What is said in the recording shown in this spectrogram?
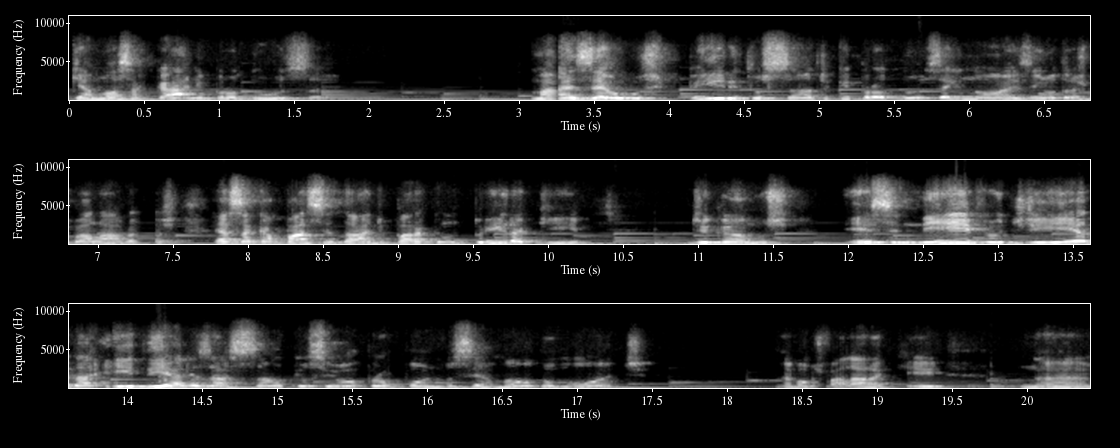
que a nossa carne produza, mas é o Espírito Santo que produz em nós. Em outras palavras, essa capacidade para cumprir aqui, digamos, esse nível de idealização que o Senhor propõe no Sermão do Monte, nós vamos falar aqui né,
